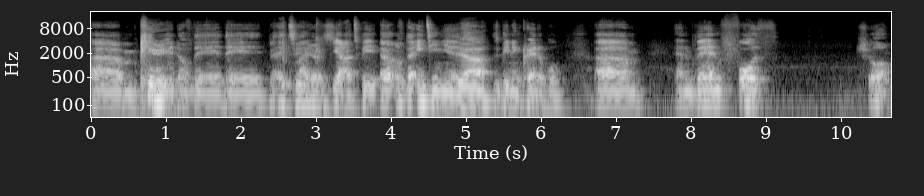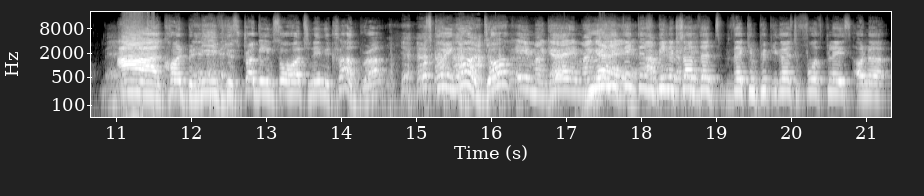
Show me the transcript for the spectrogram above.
um, period of their their The 18 like years. yeah it's been uh, of the eighteen years. Yeah. it's been incredible, um, and then fourth. Sure, man. Ah, I can't believe you're struggling so hard to name your club, bruh. What's going on, dog? Hey, my guy, my you guy. You really think there's I'm been a club pick- that that can pip you guys to fourth place on a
